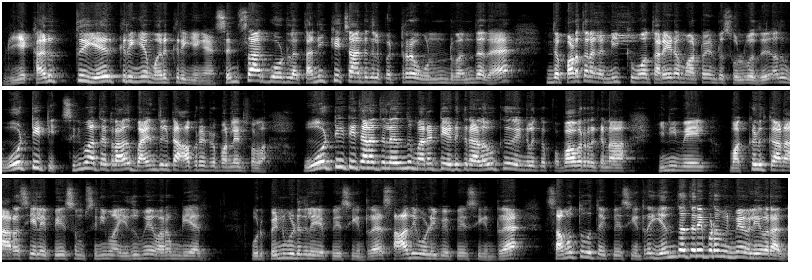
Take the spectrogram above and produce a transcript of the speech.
நீங்கள் கருத்து ஏற்கிறீங்க மறுக்கிறீங்கங்க. சென்சார் போர்டில் தணிக்கை சான்றிதழ் பெற்ற ஒன்று வந்ததை இந்த படத்தை நாங்கள் நீக்குவோம் தரையிட மாட்டோம் என்று சொல்வது அது ஓடிடி சினிமா தேட்டராவது பயந்துக்கிட்டு ஆப்ரேட்டர் பண்ணலன்னு சொல்லலாம். ஓடிடி தளத்திலிருந்து மிரட்டி எடுக்கிற அளவுக்கு எங்களுக்கு பவர் இருக்குன்னா இனிமேல் மக்களுக்கான அரசியலை பேசும் சினிமா எதுவுமே வர முடியாது. ஒரு பெண் விடுதலையை பேசுகின்ற சாதி ஒழிப்பை பேசுகின்ற சமத்துவத்தை பேசுகின்ற எந்த திரைப்படமும் இனிமேல் வெளியே வராது.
